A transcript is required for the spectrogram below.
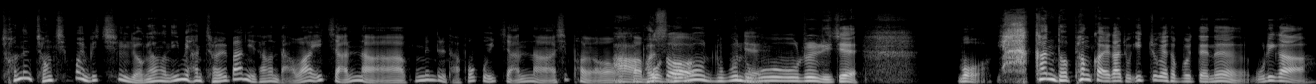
저는 정치권에 미칠 영향은 이미 한 절반 이상은 나와 있지 않나 국민들이 다 보고 있지 않나 싶어요. 아, 그러니까 벌써- 뭐 누구 누구 예. 누구를 이제 뭐 약간 더 평가해가지고 이쪽에서 볼 때는 우리가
